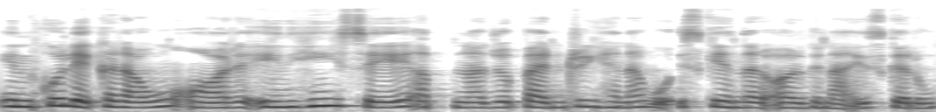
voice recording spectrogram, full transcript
इनको लेकर आऊँ और इन्हीं से अपना जो पेंट्री है ना, वो इसके अंदर ऑर्गेनाइज़ करूँ।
